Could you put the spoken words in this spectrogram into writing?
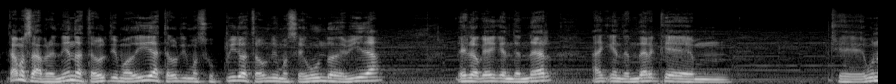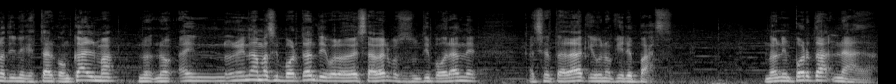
Estamos aprendiendo hasta el último día, hasta el último suspiro, hasta el último segundo de vida. Es lo que hay que entender. Hay que entender que, mm, que uno tiene que estar con calma. No, no, hay, no hay nada más importante, y vos lo debes saber, pues es un tipo grande a cierta edad que uno quiere paz. No le importa nada.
